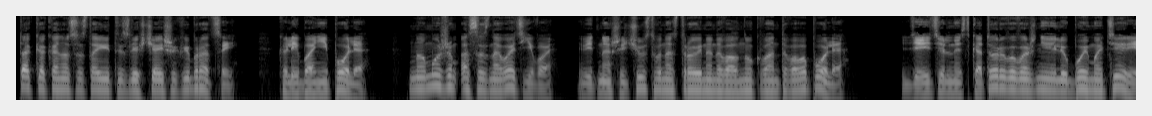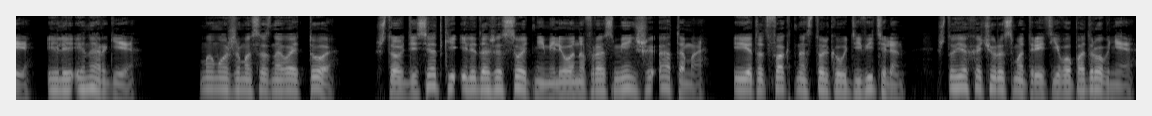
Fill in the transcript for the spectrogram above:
так как оно состоит из легчайших вибраций, колебаний поля, но можем осознавать его, ведь наши чувства настроены на волну квантового поля, деятельность которого важнее любой материи или энергии. Мы можем осознавать то, что в десятки или даже сотни миллионов раз меньше атома, и этот факт настолько удивителен, что я хочу рассмотреть его подробнее.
